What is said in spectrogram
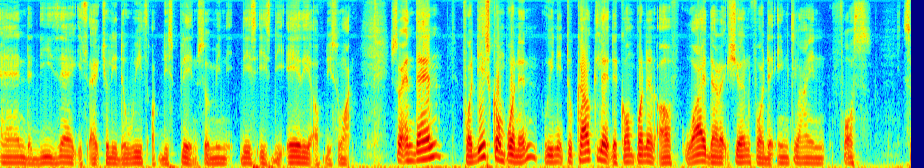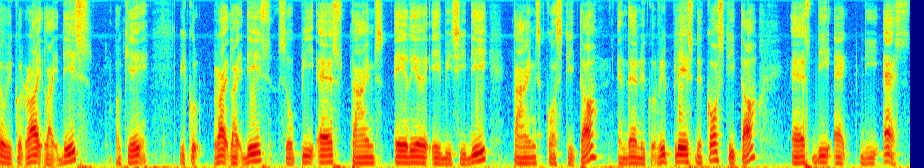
and the dz is actually the width of this plane so mean this is the area of this one so and then For this component, we need to calculate the component of y direction for the inclined force. So we could write like this. Okay, we could write like this. So PS times area ABCD times cos theta. And then we could replace the cos theta as dx ds.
